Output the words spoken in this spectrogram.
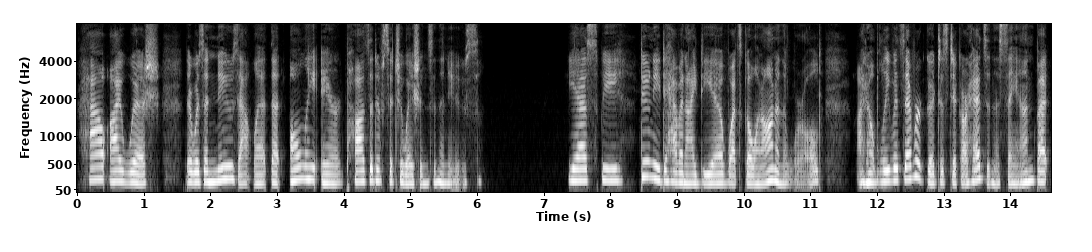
How I wish there was a news outlet that only aired positive situations in the news. Yes, we do need to have an idea of what's going on in the world. I don't believe it's ever good to stick our heads in the sand, but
